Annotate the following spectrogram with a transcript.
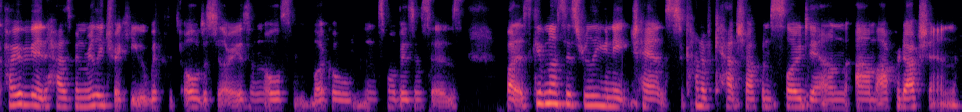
COVID has been really tricky with all distilleries and all local and small businesses, but it's given us this really unique chance to kind of catch up and slow down um, our production.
